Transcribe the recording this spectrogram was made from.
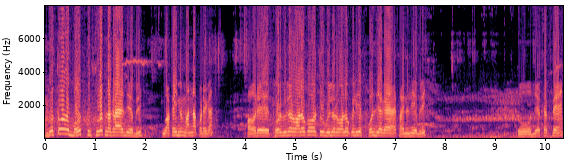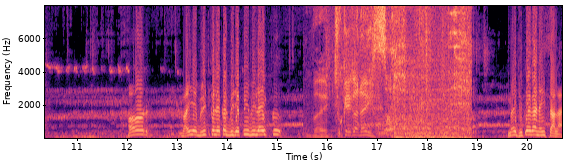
दोस्तों बहुत खूबसूरत लग रहा है ये ब्रिज वाकई में मानना पड़ेगा। और फोर व्हीलर वालों को टू व्हीलर वालों के लिए खोल दिया गया है फाइनली ये ब्रिज तो देख सकते हैं। और भाई ये ब्रिज को लेकर बीजेपी भी लाइक मैं झुकेगा नहीं साला। मैं झुकेगा नहीं साला।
